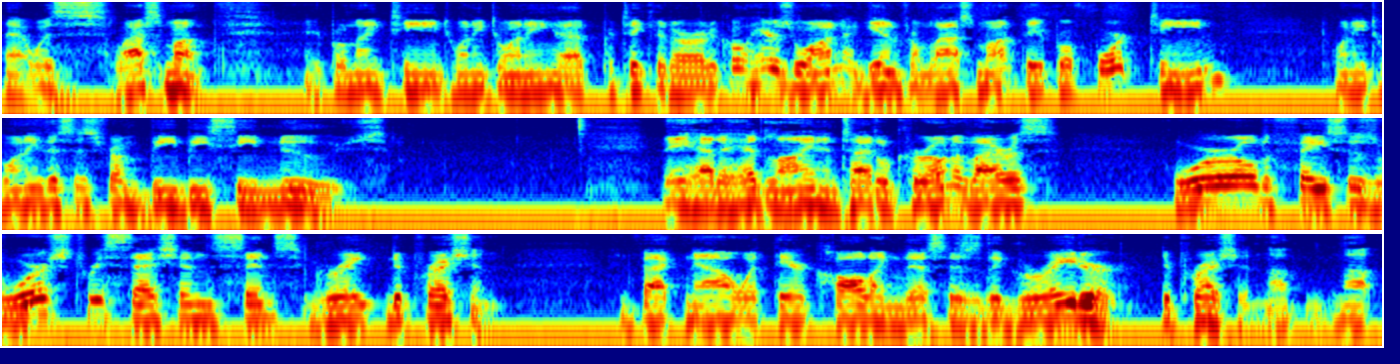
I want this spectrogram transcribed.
That was last month, April 19, 2020, that particular article. Here's one, again from last month, April 14, 2020. This is from BBC News. They had a headline entitled Coronavirus World Faces Worst Recession Since Great Depression. In fact, now what they're calling this is the Greater Depression, not, not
